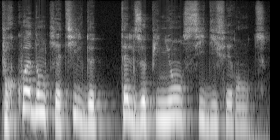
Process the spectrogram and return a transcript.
Pourquoi donc y a-t-il de telles opinions si différentes?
